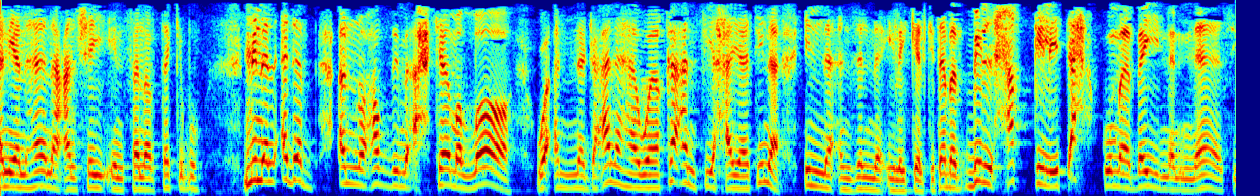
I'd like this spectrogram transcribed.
أن ينهانا عن شيء فنرتكبه. من الأدب أن نعظم أحكام الله وأن نجعلها واقعا في حياتنا. إنا أنزلنا إليك الكتاب بالحق لتحكم بين الناس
